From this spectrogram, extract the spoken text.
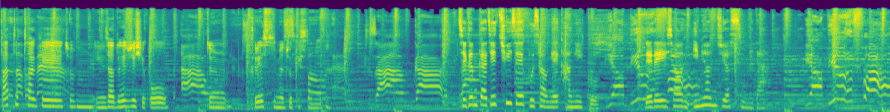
따뜻하게 좀 인사도 해주시고 좀 그랬으면 좋겠습니다. 지금까지 취재 구성의 강희구, 내레이션 임현주였습니다. You're beautiful.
